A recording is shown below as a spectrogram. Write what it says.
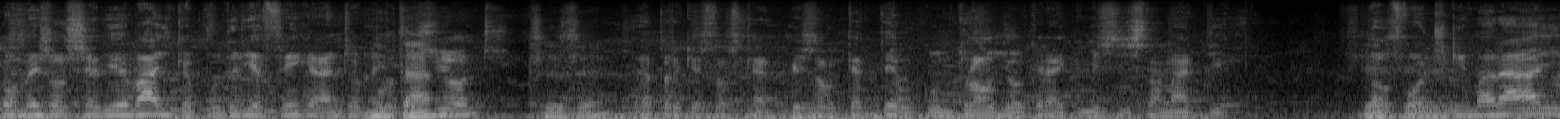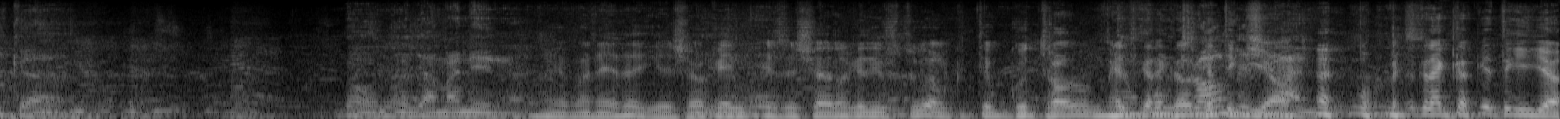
com és el Xavier Vall, que podria fer grans aportacions, Sí, sí. eh, perquè és el, que, és el que té el control, jo crec, més sistemàtic Sí, del sí. fons Guimarà i que no, no hi ha manera. No hi ha manera, i això que ell, és això el que dius tu, el que té un control més gran que el que tinc jo. Molt més gran que el que tinc jo.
